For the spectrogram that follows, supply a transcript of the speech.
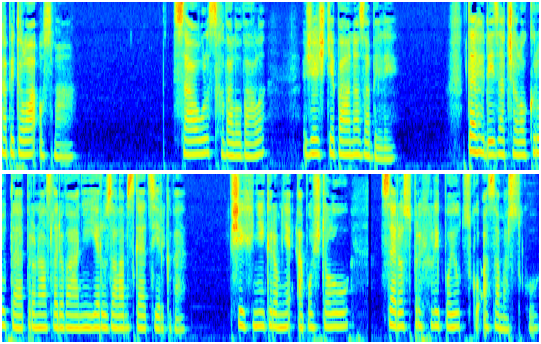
Kapitola 8. Saul schvaloval, že Štěpána zabili. Tehdy začalo kruté pronásledování jeruzalemské církve. Všichni, kromě apoštolů, se rozprchli po Judsku a Samařsku.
